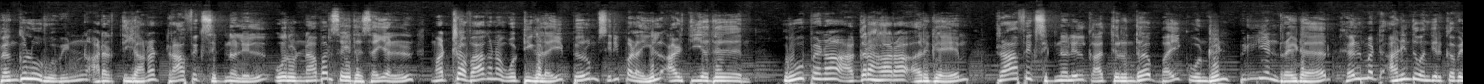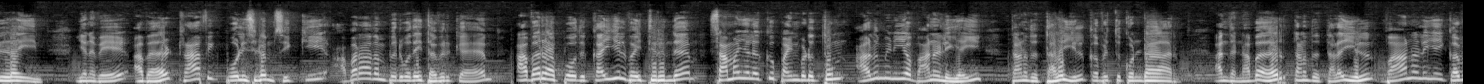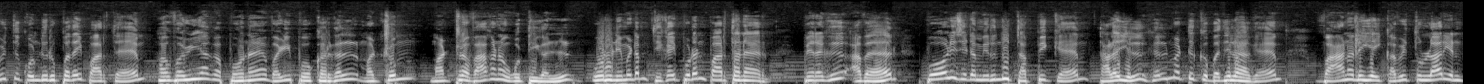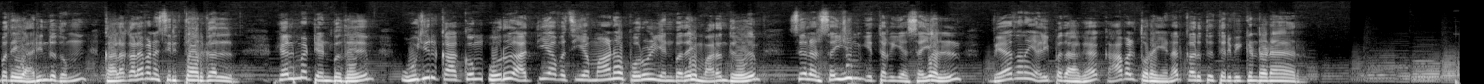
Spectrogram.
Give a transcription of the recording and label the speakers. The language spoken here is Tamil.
Speaker 1: பெங்களூருவின் அடர்த்தியான டிராபிக் சிக்னலில் ஒரு நபர் செய்த செயல் மற்ற வாகன ஓட்டிகளை பெரும் சிரிப்பலையில் ஆழ்த்தியது. ரூபேனா அக்ரஹாரா அருகே டிராபிக் சிக்னலில் காத்திருந்த பைக் ஒன்றின் பில்லியன் ரைடர் ஹெல்மெட் அணிந்து வந்திருக்கவில்லை. எனவே அவர் டிராபிக் போலீசிடம் சிக்கி அபராதம் பெறுவதை தவிர்க்க அவர் அப்போது கையில் வைத்திருந்த சமையலுக்கு பயன்படுத்தும் அலுமினிய வானொலியை தனது தலையில் கவிழ்த்து கொண்டார். அந்த நபர் தனது தலையில் வானொலியை கவிழ்த்து கொண்டிருப்பதை பார்த்த அவ்வழியாக போன வழிப்போக்கர்கள் மற்றும் மற்ற வாகன ஓட்டிகள் ஒரு நிமிடம் திகைப்புடன் பார்த்தனர். பிறகு அவர் போலீசிடமிருந்து தப்பிக்க தலையில் ஹெல்மெட்டுக்கு பதிலாக வானொலியை கவிழ்த்துள்ளார் என்பதை அறிந்ததும் கலகலவென சிரித்தார்கள். ஹெல்மெட் என்பது உயிர் காக்கும் ஒரு அத்தியாவசியமான பொருள் என்பதை மறந்து சிலர் செய்யும் இத்தகைய செயல் வேதனை அளிப்பதாக காவல்துறையினர் கருத்து தெரிவிக்கின்றனர்.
